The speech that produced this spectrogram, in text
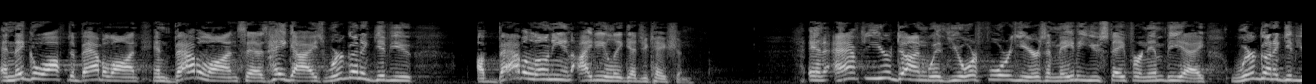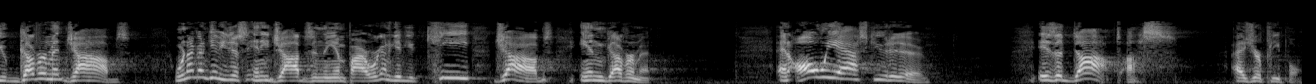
And they go off to Babylon, and Babylon says, hey guys, we're gonna give you a Babylonian Ivy League education. And after you're done with your four years and maybe you stay for an MBA, we're going to give you government jobs. We're not going to give you just any jobs in the empire. We're going to give you key jobs in government. And all we ask you to do is adopt us as your people.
